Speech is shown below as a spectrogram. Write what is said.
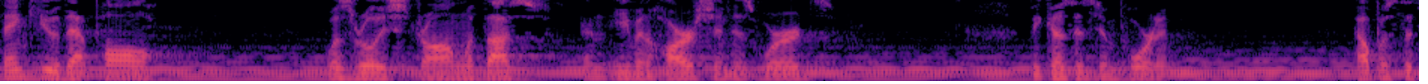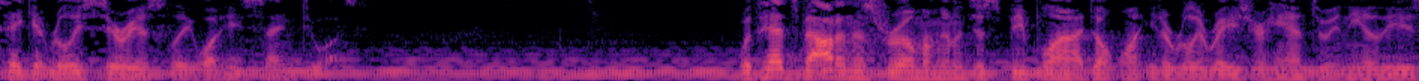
Thank you that Paul was really strong with us and even harsh in his words because it's important. Help us to take it really seriously what he's saying to us. With heads bowed in this room, I'm going to just be blunt. I don't want you to really raise your hand to any of these,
